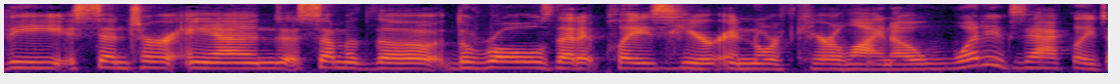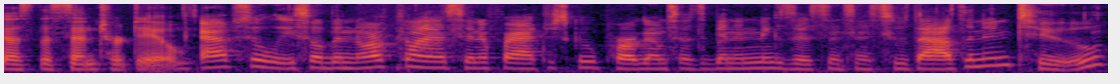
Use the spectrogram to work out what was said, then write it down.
the center and some of the, the roles that it plays here in North Carolina. What exactly does the center do? Absolutely. So, the North Carolina Center for After School Programs has been in existence since 2002.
